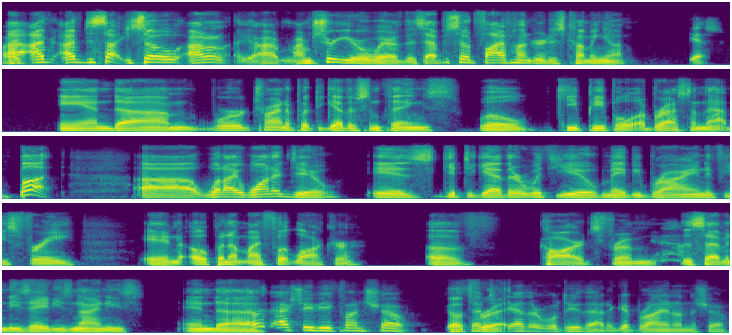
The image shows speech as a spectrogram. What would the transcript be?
Right. I, I've I've decided. So I don't. I'm I'm sure you're aware of this. Episode 500 is coming up, yes. And um, we're trying to put together some things. We'll keep people abreast on that. But uh, what I want to do is get together with you, maybe Brian, if he's free, and open up my footlocker of cards from Yeah. the 70s, 80s, 90s, and that uh, would actually be a fun show. go that through it. together. We'll do that. I'll get Brian on the show.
